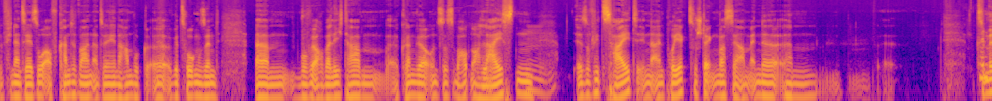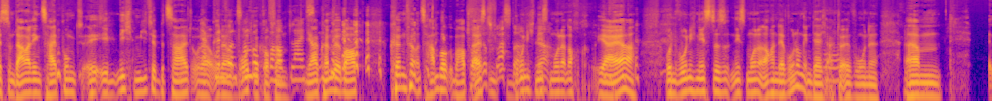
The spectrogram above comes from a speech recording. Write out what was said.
äh, finanziell so auf Kante waren, als wir hier nach Hamburg äh, gezogen sind, ähm, wo wir auch überlegt haben, äh, können wir uns das überhaupt noch leisten, Mhm. äh, so viel Zeit in ein Projekt zu stecken, was ja am Ende ähm, äh, zumindest zum damaligen Zeitpunkt äh, eben nicht Miete bezahlt oder, Ja, können oder wir uns Brot Hamburg gekauft haben. überhaupt leisten? Ja, können wir überhaupt, können wir uns Hamburg überhaupt Teures leisten? Pflaster, Wohne ich nächsten ja. Monat noch, ja, ja. Und wohne ich nächstes, nächsten Monat auch in der Wohnung, in der ich Ja. aktuell wohne. Ähm, äh,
